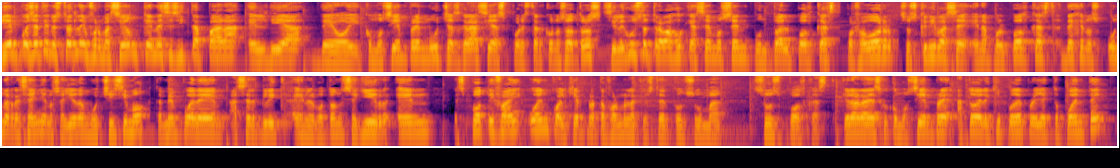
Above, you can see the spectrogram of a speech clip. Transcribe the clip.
Bien, pues ya tiene usted la información que necesita para el día de hoy. Como siempre, muchas gracias por estar con nosotros. Si le gusta el trabajo que hacemos en Puntual Podcast, por favor, suscríbase en Apple Podcast, déjenos una reseña, nos ayuda muchísimo. También puede hacer clic en el botón seguir en Spotify o en cualquier plataforma en la que usted consuma sus podcasts. Yo le agradezco como siempre a todo el equipo de Proyecto Puente,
